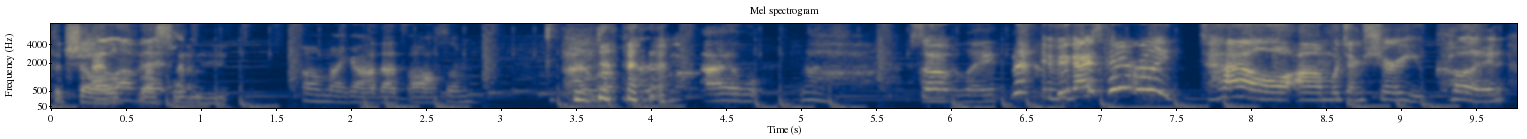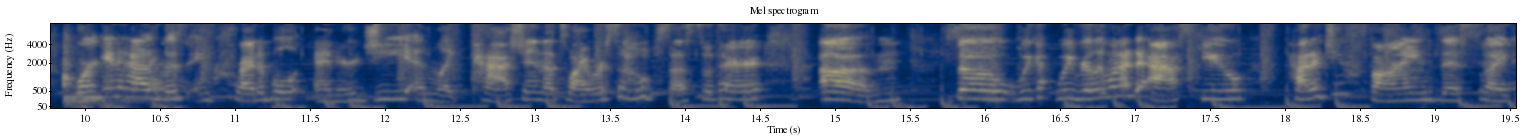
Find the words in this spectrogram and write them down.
to chill I love rest it. of the night. Oh my god, that's awesome. I love that. I will. So- relate. if you guys couldn't really tell, um, which I'm sure you could, Morgan has this incredible energy and like passion. That's why we're so obsessed with her. Um, so we we really wanted to ask you, how did you find this like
